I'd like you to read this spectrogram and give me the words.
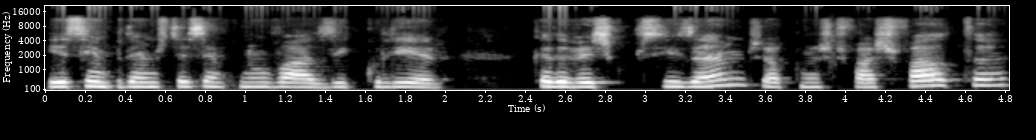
E assim podemos ter sempre num vaso e colher cada vez que precisamos, ou que nos faz falta.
